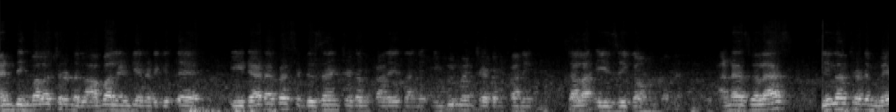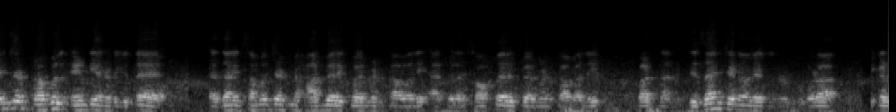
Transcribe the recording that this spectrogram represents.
అండ్ దీనివల్ల వచ్చిన లాభాలు ఏంటి అని అడిగితే ఈ డేటాబేస్ డిజైన్ చేయడం కానీ దాన్ని ఇంప్లిమెంట్ చేయడం కానీ చాలా ఈజీగా ఉంటుంది. అండ్ యాజ్ వెల్ యాజ్ దీనిలో వచ్చిన మేజర్ ట్రబుల్ ఏంటి అని అడిగితే దానికి సంబంధించిన హార్డ్వేర్ రిక్వైర్మెంట్ కావాలి as well as software requirement కావాలి. బట్ దాన్ని డిజైన్ చేయడం అనేటువంటిది కూడా ఇక్కడ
